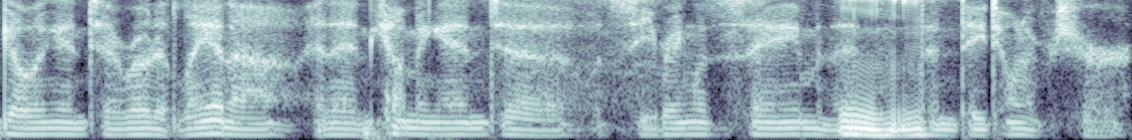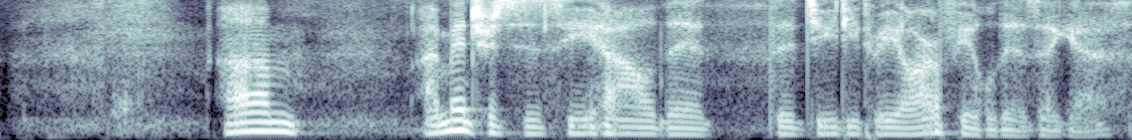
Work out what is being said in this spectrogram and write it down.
going into Road Atlanta and then coming into what Sebring was the same and then, mm-hmm. then Daytona for sure. Um, I'm interested to see how the the GT3R field is, I guess,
